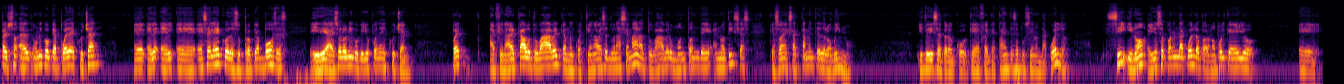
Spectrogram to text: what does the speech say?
persona, el único que puede escuchar eh, es el eco de sus propias voces e ideas. Eso es lo único que ellos pueden escuchar. Pues al final al cabo tú vas a ver que en cuestión a veces de una semana tú vas a ver un montón de noticias que son exactamente de lo mismo. Y tú dices, pero ¿qué fue? Que esta gente se pusieron de acuerdo. Sí y no, ellos se ponen de acuerdo, pero no porque ellos, eh,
